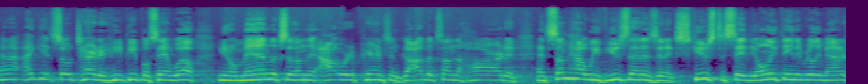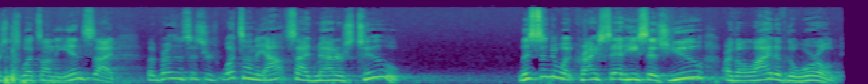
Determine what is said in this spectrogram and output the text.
And I, get so tired of people saying, well, you know, man looks on the outward appearance and God looks on the heart. And, and somehow we've used that as an excuse to say the only thing that really matters is what's on the inside. But, brothers and sisters, what's on the outside matters too. Listen to what Christ said. He says, You are the light of the world.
